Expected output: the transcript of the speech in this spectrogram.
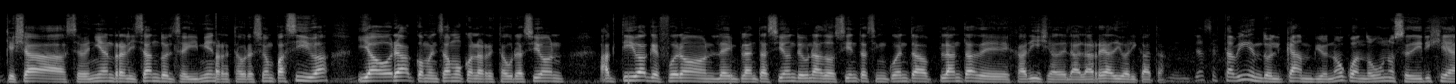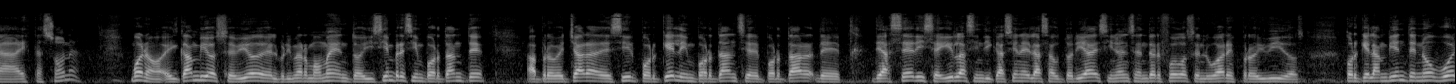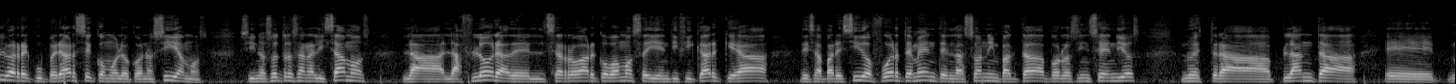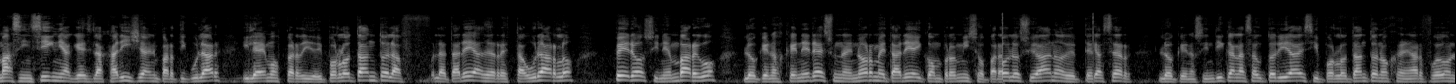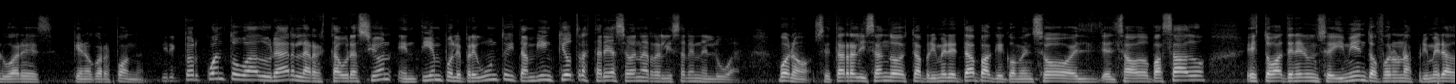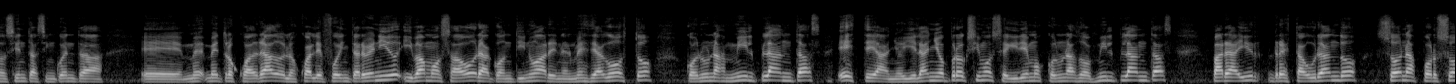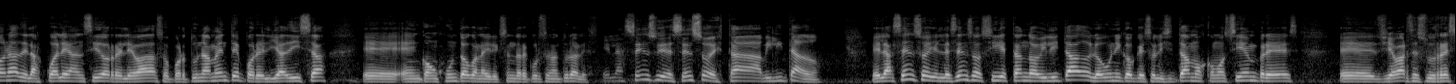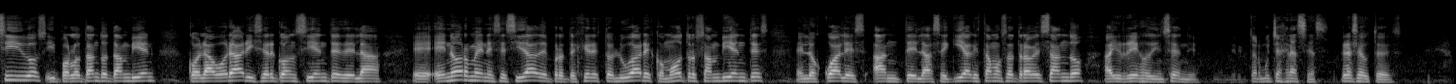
que ya se venían realizando el seguimiento de la restauración pasiva y ahora comenzamos con la restauración activa que fueron la implantación de unas 250 plantas de jarilla de la larrea de Ibaricata. Ya se está viendo el cambio, ¿no? Cuando uno se dirige a esta zona. Bueno, el cambio se vio desde el primer momento y siempre es importante aprovechar a decir por qué la importancia de, portar, de, hacer y seguir las indicaciones de las autoridades y no encender fuegos en lugares prohibidos. Porque el ambiente no vuelve a recuperarse como lo conocíamos. Si nosotros analizamos la flora del Cerro Arco, vamos a identificar que ha desaparecido fuertemente en la zona impactada por los incendios, nuestra planta eh, más insignia, que es la jarilla en particular, y la hemos perdido. Y por lo tanto la, la tarea es de restaurarlo, pero sin embargo lo que nos genera es una enorme tarea y compromiso para todos los ciudadanos de tener que hacer lo que nos indican las autoridades y por lo tanto no generar fuego en lugares que no correspondan. Director, ¿cuánto va a durar la restauración? En tiempo le pregunto y también qué otras tareas se van a realizar en el lugar. Bueno, se está realizando esta primera etapa que comenzó el, el sábado pasado. Esto va a tener un seguimiento, fueron unas primeras 250 eh, metros cuadrados en los cuales fue intervenido y vamos ahora a continuar en el mes de agosto con unas mil plantas este año y el año próximo seguiremos con unas dos mil plantas para ir restaurando zonas por zona de las cuales han sido relevadas oportunamente por el IADISA eh, en conjunto con la Dirección de Recursos Naturales. ¿El ascenso y descenso está habilitado? El ascenso y el descenso sigue estando habilitado, lo único que solicitamos como siempre es eh, llevarse sus residuos y por lo tanto también colaborar y ser conscientes de la eh, enorme necesidad de proteger estos lugares como otros ambientes en los cuales ante la sequía que estamos atravesando hay riesgo de incendio. Director, muchas gracias. Gracias a ustedes.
